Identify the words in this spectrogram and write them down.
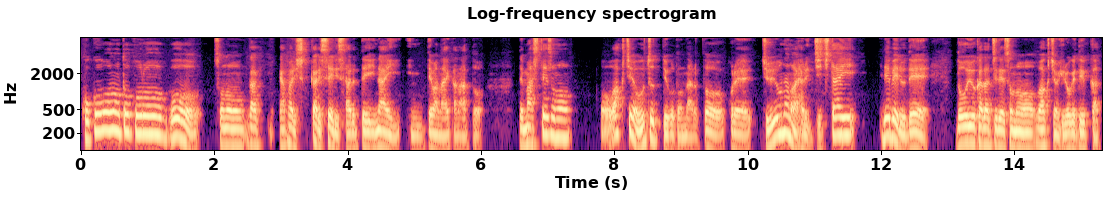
ここのところを、そのが、やっぱりしっかり整理されていないんではないかなと。で、ましてその、ワクチンを打つっていうことになると、これ重要なのはやはり自治体レベルでどういう形でそのワクチンを広げていくか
